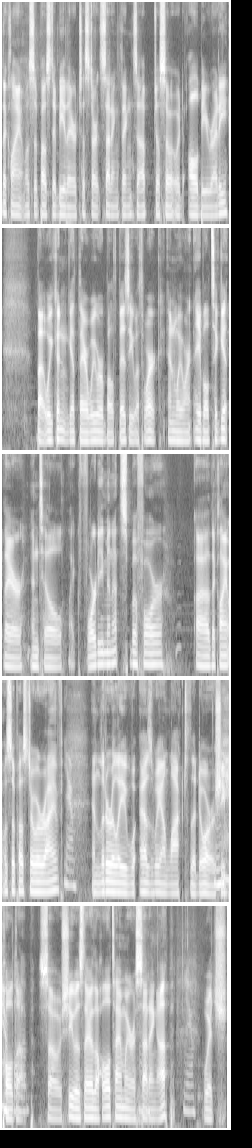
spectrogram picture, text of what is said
the client was supposed to be there to start setting things up just so it would all be ready. But we couldn't get there. We were both busy with work and we weren't able to get there until like 40 minutes before uh, the client was supposed to arrive. Yeah. And literally, w- as we unlocked the door, she Yeah, pulled pulled up. So she was there the whole time we were setting up, Yeah. which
